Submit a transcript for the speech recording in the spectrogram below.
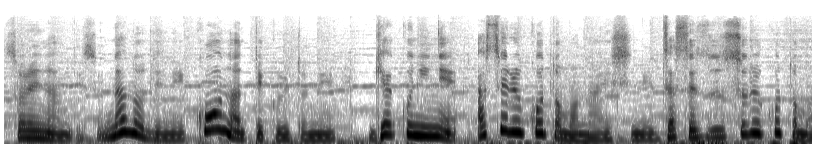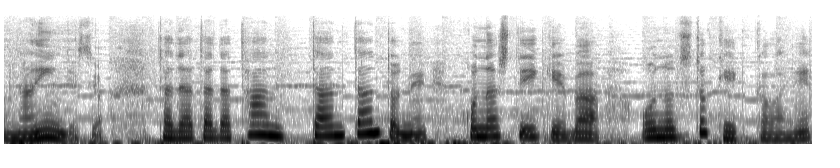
それなんですよ。なのでねこうなってくるとね逆にね焦ることもないしね挫折することもないんですよ。ただただ淡々とねこなしていけばおのずと結果はね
